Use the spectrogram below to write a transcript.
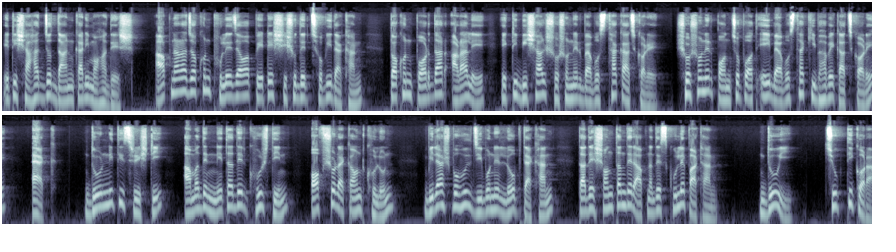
এটি সাহায্য দানকারী মহাদেশ। আপনারা যখন ফুলে যাওয়া পেটের শিশুদের ছবি দেখান তখন পর্দার আড়ালে একটি বিশাল শোষণের ব্যবস্থা কাজ করে। শোষণের পঞ্চপথ এই ব্যবস্থা কীভাবে কাজ করে? এক, দুর্নীতি সৃষ্টি, আমাদের নেতাদের ঘুষ দিন, অফশোর অ্যাকাউন্ট খুলুন, বিলাসবহুল জীবনের লোভ দেখান, তাদের সন্তানদের আপনাদের স্কুলে পাঠান। দুই, চুক্তি করা,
